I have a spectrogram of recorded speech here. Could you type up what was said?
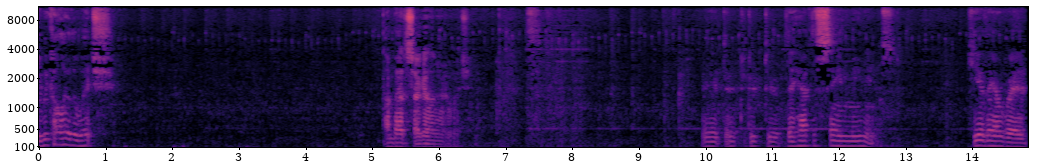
Do we call her the witch? I'm about to start calling her the witch. They have the same meanings. Here they are read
